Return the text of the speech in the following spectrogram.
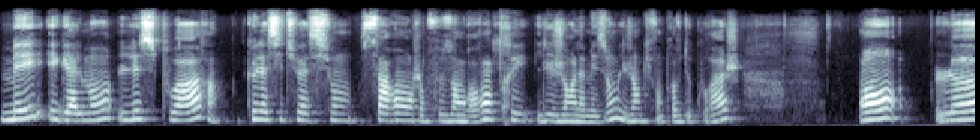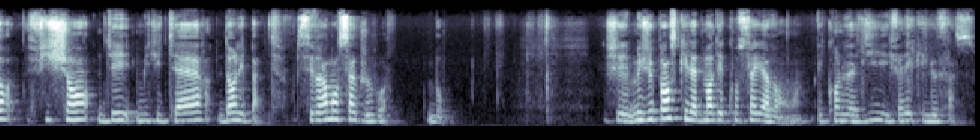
mais également l'espoir que la situation s'arrange en faisant rentrer les gens à la maison, les gens qui font preuve de courage, en leur fichant des militaires dans les pattes. C'est vraiment ça que je vois. Bon. Mais je pense qu'il a demandé conseil avant, hein, et qu'on lui a dit qu'il fallait qu'il le fasse.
